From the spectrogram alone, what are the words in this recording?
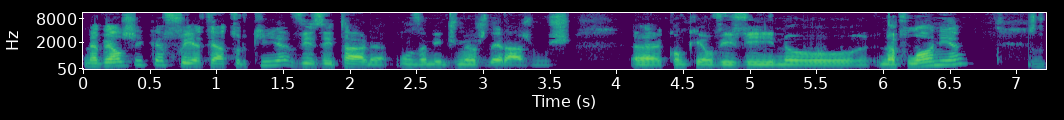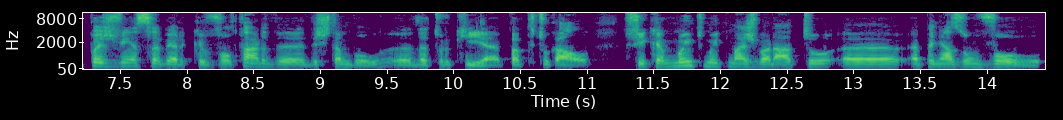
na Bélgica, fui até à Turquia visitar uns amigos meus de Erasmus uh, com quem eu vivi no, na Polónia. Depois vim a saber que voltar de, de Istambul, uh, da Turquia, para Portugal, fica muito, muito mais barato uh, apanhares um voo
